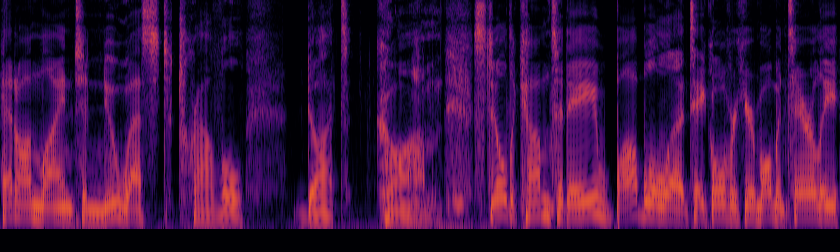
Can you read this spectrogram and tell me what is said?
head online to newwesttravel.com. Still to come today, Bob will uh, take over here momentarily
